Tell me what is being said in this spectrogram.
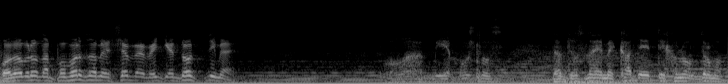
Подобро да побрзаме, шефе, веќе доцниме. Ова ми е можност да дознаеме каде е технодромот.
